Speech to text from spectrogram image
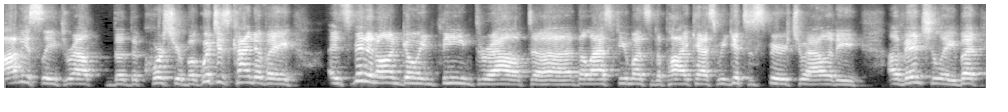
obviously throughout the, the course of your book which is kind of a it's been an ongoing theme throughout uh, the last few months of the podcast. We get to spirituality eventually, but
